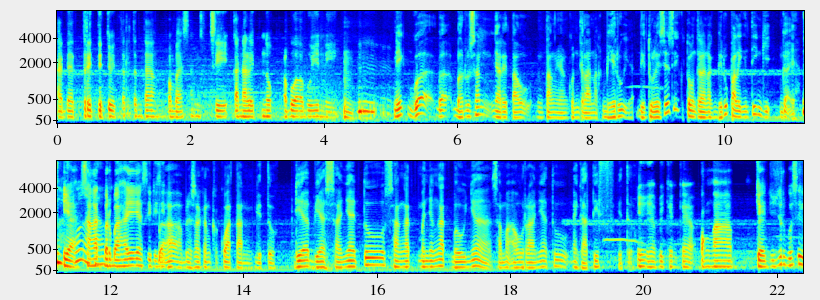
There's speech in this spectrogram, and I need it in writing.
ada tweet di Twitter tentang pembahasan si kanalit Nuk abu-abu ini. Hmm. Nih gue barusan nyari tahu tentang yang kuntilanak biru ya. Ditulisnya sih kuntilanak biru paling tinggi, enggak ya? Iya, sangat tahu. berbahaya sih di sini. Berdasarkan kekuatan gitu. Dia biasanya itu sangat menyengat baunya sama auranya tuh negatif gitu. Iya, bikin kayak pengap. Kayak jujur gue sih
